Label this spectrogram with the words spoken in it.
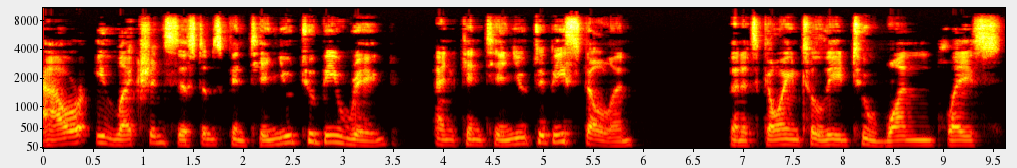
our election systems continue to be rigged and continue to be stolen, then it's going to lead to one place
